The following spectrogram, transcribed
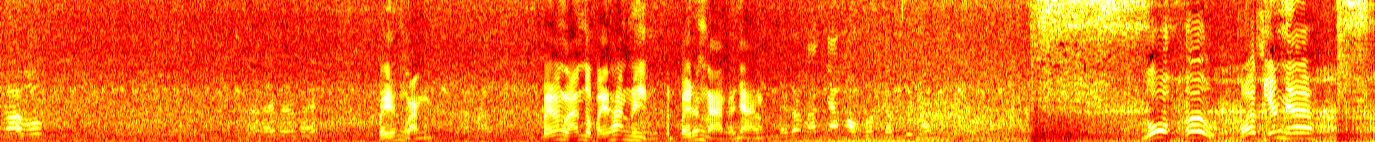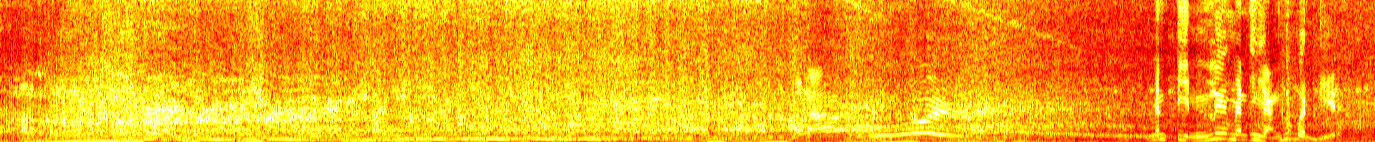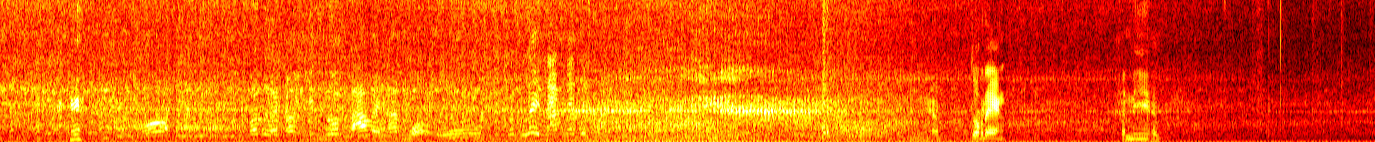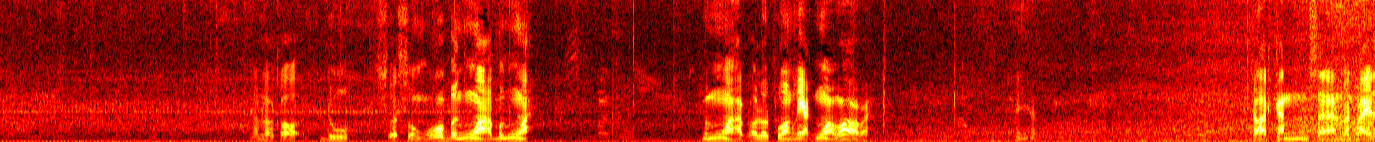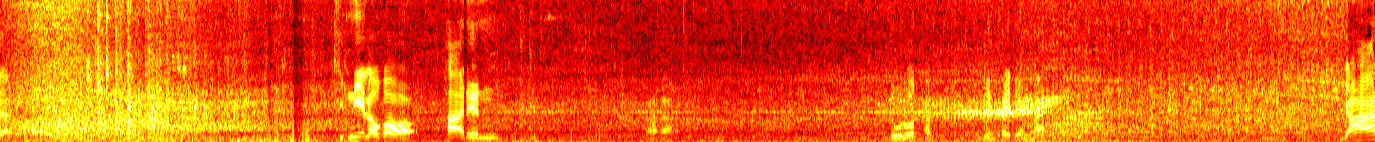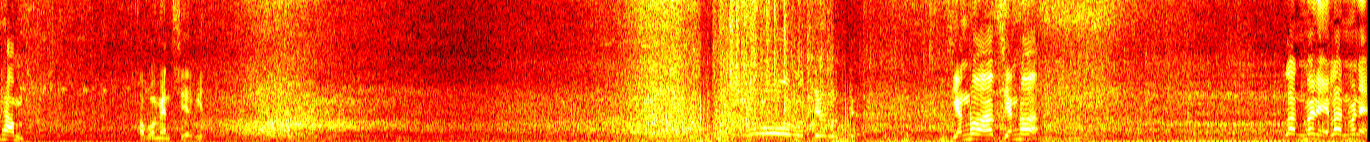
ครับผมไปทางไหนไปทางไหนไปข้างหลัง ไปข้างหลังกับไปทางนี้ขันไปทางหน้ากับยาง ไปทางหลังยางออกรถกลับขึ้นมาโลเออขอเสียงเนี่ยเอาละโอ้ยแมัน ติ่นหรือแมันอีหยังคือเบิ่นดีโอ้ก็เลยเอายิงดวงตาไปครับว้าโอ้ก็เลยนับได้เป็นนี่ครับ ตัวแรง คันนี้ครับ แล้วเราก็ดูสวดส่งโอ้เบิ้งงัวครับเบิ้งงัวเบิ้งงัวครับ เอารถพ่วงแลกงัวว่าไปนี่ครับ จอดกันสนานวันไว้แล้ว คลิปนี้เราก็พาเดินดูรถครับ เดินไปเดินมาอย่าหาทำเขาบ่แม่นเสียผิดโอ้รถเยอะรถเยอะเสียงท่อครับ เสียงท่อลั่นมาเนี่ยลั่นมาเนี่ย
